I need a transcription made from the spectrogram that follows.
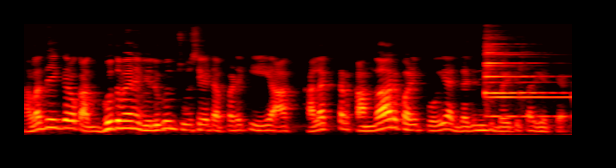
తల దగ్గర ఒక అద్భుతమైన వెలుగును చూసేటప్పటికీ ఆ కలెక్టర్ కంగారు పడిపోయి ఆ గది నుంచి బయటకు పరిగెత్తాడు.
